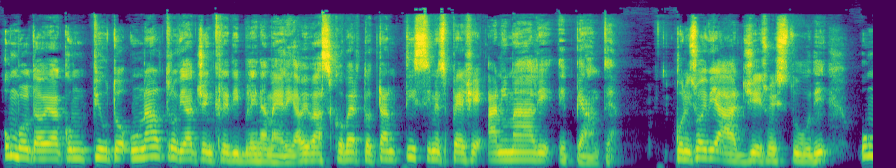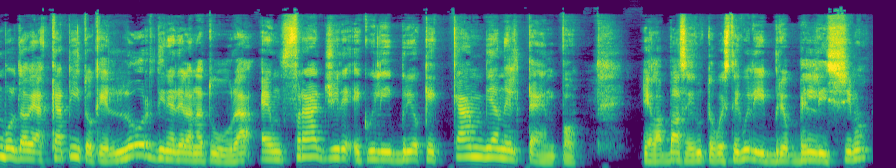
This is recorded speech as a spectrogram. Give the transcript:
Humboldt aveva compiuto un altro viaggio incredibile in America, aveva scoperto tantissime specie animali e piante. Con i suoi viaggi e i suoi studi, Humboldt aveva capito che l'ordine della natura è un fragile equilibrio che cambia nel tempo e alla base di tutto questo equilibrio bellissimo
